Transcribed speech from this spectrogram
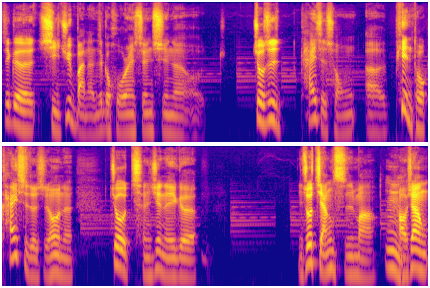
这个喜剧版的这个《活人生吃》呢，哦就是开始从呃片头开始的时候呢，就呈现了一个。你说僵尸吗？嗯好像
